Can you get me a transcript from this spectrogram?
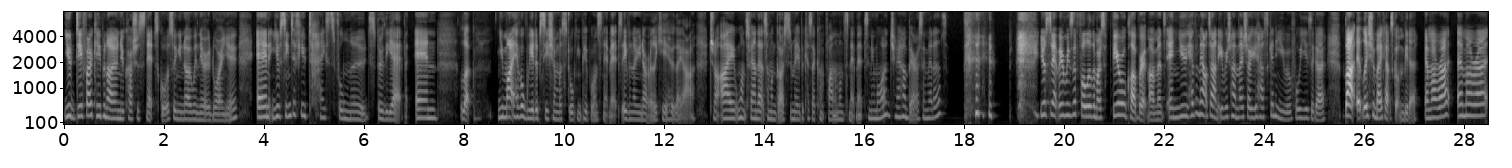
You defo keep an eye on your crush's snap score so you know when they're ignoring you. And you've sent a few tasteful nudes through the app. And look, you might have a weird obsession with stalking people on Snap Maps, even though you don't really care who they are. Do you know, I once found out someone ghosted me because I couldn't find them on Snap Maps anymore. Do you know how embarrassing that is? Your snap memories are full of the most feral club rat moments, and you have a meltdown every time they show you how skinny you were four years ago. But at least your makeup's gotten better. Am I right? Am I right?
